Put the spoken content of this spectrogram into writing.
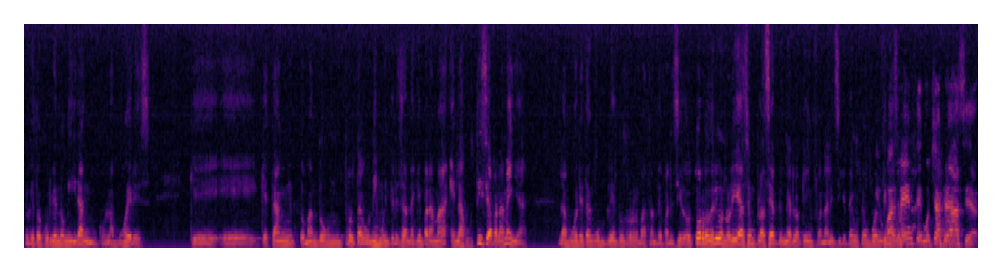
lo que está ocurriendo en Irán con las mujeres que, eh, que están tomando un protagonismo interesante. Aquí en Panamá, en la justicia panameña, las mujeres están cumpliendo un rol bastante parecido. Doctor Rodrigo Noriega, hace un placer tenerlo aquí en Infoanálisis. Que tenga usted un buen Igualmente, muchas gracias.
